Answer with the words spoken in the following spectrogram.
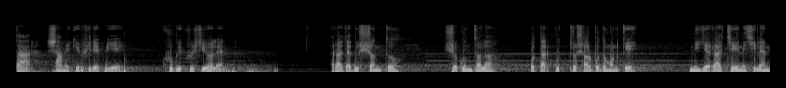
তার স্বামীকে ফিরে পেয়ে খুবই খুশি হলেন। রাজা দুষ্যন্ত, শকুন্তলা ও তার পুত্র সর্বদমনকে নিজের রাজ্যে এনেছিলেন,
